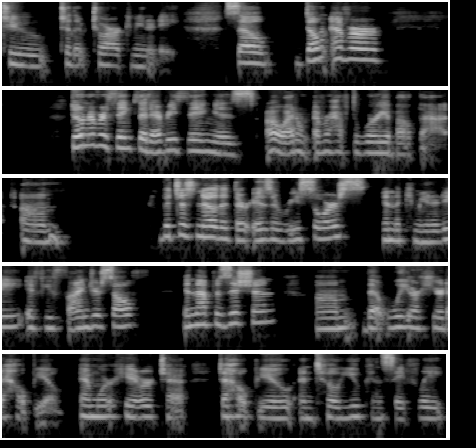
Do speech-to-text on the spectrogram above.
to to the to our community. So don't ever don't ever think that everything is oh i don't ever have to worry about that. Um, but just know that there is a resource in the community if you find yourself in that position, um, that we are here to help you and we're here to to help you until you can safely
